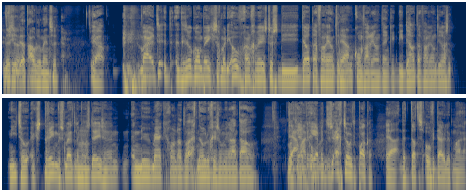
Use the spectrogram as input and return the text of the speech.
Dus eh, het oudere mensen. Ja, maar het, het, het is ook wel een beetje zeg maar, die overgang geweest tussen die Delta-variant en de Ja. Omicron-variant, denk ik. Die Delta-variant die was niet zo extreem besmettelijk Hmm. als deze. En, en nu merk je gewoon dat het wel echt nodig is om je eraan te houden. Want Ja, je, maar hebt, kom- je hebt het dus echt zo te pakken. Ja, dat, dat is overduidelijk. Maar ik,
